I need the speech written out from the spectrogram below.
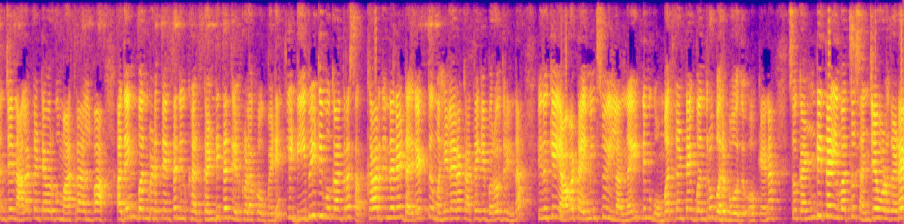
ಸಂಜೆ ನಾಲ್ಕು ಗಂಟೆವರೆಗೂ ಮಾತ್ರ ಅಲ್ವಾ? ಅದೇಂಗ್ ಬಂದ್ಬಿಡುತ್ತೆ ಅಂತ ನೀವು ಕ- ಖಂಡಿತ ತಿಳ್ಕೊಳಕ್ ಹೋಗ್ಬೇಡಿ. ಈ ಡಿಬಿಟಿ ಮುಖಾಂತರ ಸರ್ಕಾರದಿಂದನೇ ಡೈರೆಕ್ಟ್ ಮಹಿಳೆಯರ ಖಾತೆಗೆ ಬರೋದ್ರಿಂದ ಇದಕ್ಕೆ ಯಾವ ಟೈಮಿಂಗ್ಸು ಇಲ್ಲ. ನೈಟ್ ನಿಮ್ಗೆ ಒಂಬತ್ ಗಂಟೆಗೆ ಬಂದ್ರು ಬರ್ಬೋದು ಓಕೆನಾ ಸೊ ಖಂಡಿತ ಇವತ್ತು ಸಂಜೆ ಒಳಗಡೆ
